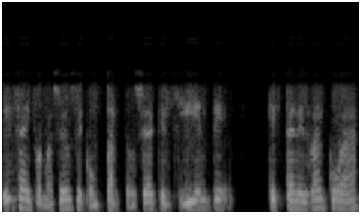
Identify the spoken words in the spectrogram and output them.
esa información se comparta, o sea que el cliente que está en el banco A,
